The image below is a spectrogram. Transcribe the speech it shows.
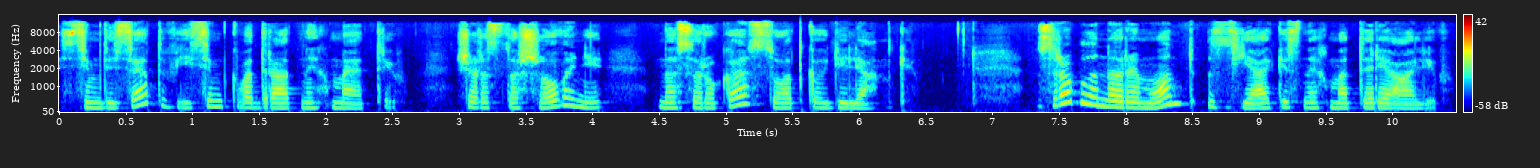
78 квадратних метрів, що розташовані на 40 сотках ділянки. Зроблено ремонт з якісних матеріалів,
